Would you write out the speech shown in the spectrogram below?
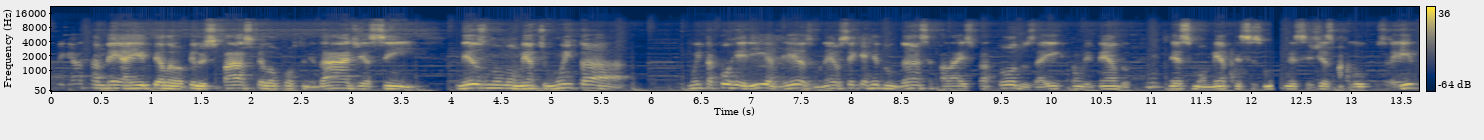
Obrigado também aí pelo, pelo espaço, pela oportunidade, assim, mesmo no momento de muita muita correria mesmo, né? Eu sei que é redundância falar isso para todos aí que estão vivendo nesse momento, nesses, nesses dias malucos aí,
